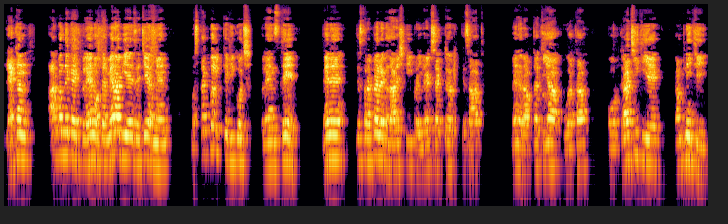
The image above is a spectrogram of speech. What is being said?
لیکن ہر بندے کا ایک پلان ہوتا ہے۔ میرا بھی ایز اے چیئرمین مستقبل کے بھی کچھ پلانز تھے۔ میں نے جس طرح پہلے گزارش کی پرائیویٹ سیکٹر کے ساتھ میں نے رابطہ کیا ہوا تھا۔ اور کراچی کی ایک کمپنی تھی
